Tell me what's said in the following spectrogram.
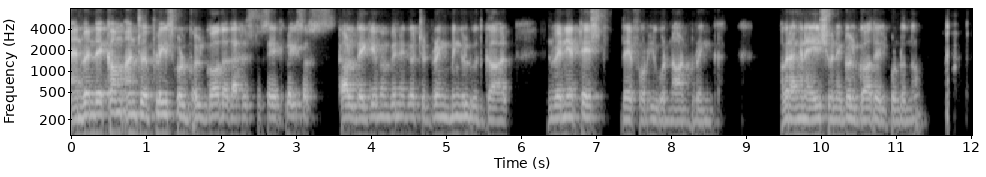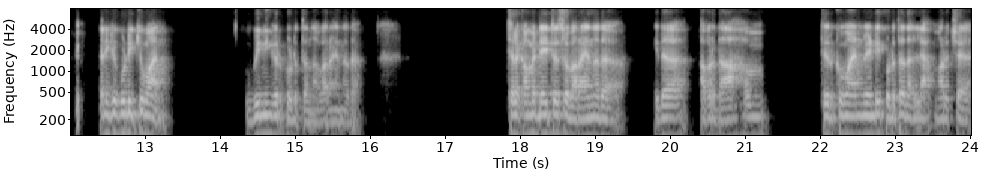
And when they come and to a place call Golgotha that is to say place of skull they give em to drink mingled with gall. And when he taste ദേ ഫോർ he would not drink. അവരങ്ങനെ യേശുവിനെ ഗുൽഗോദയിൽ കൊണ്ടുവന്നു. തനിക്ക് കുടിക്കുവാൻ വിനിഗർ കൊടുത്തെന്ന് പറയുന്നത്. ചില കമൻഡേറ്റേഴ്സ് പറയുന്നത് ഇത് അവർ ദാഹം തീർക്കുവാൻ വേണ്ടി കൊടുത്തതല്ല മറിച്ച്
